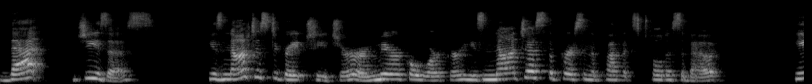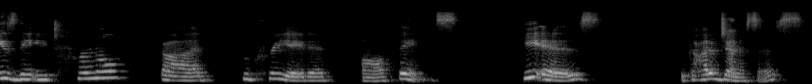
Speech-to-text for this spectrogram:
that Jesus, he's not just a great teacher or miracle worker. He's not just the person the prophets told us about. He's the eternal God who created all things. He is the God of Genesis.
